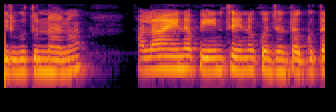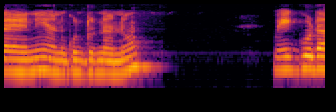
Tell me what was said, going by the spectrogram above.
తిరుగుతున్నాను. అలా అయినా పెయిన్స్ అయినా కొంచెం తగ్గుతాయని అనుకుంటున్నాను. మీకు కూడా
